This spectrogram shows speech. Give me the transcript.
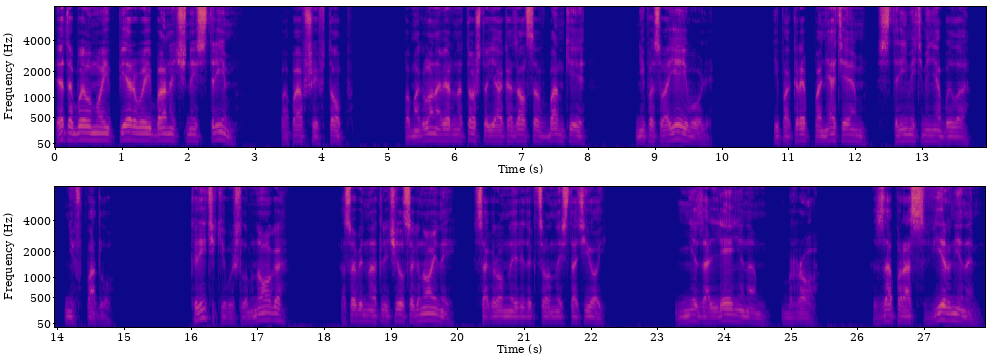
Это был мой первый баночный стрим, попавший в топ. Помогло, наверное, то, что я оказался в банке не по своей воле, и по крэп-понятиям стримить меня было не впадлу. Критики вышло много, особенно отличился Гнойный с огромной редакционной статьей. Не за Лениным, бро, за Просвирниным.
